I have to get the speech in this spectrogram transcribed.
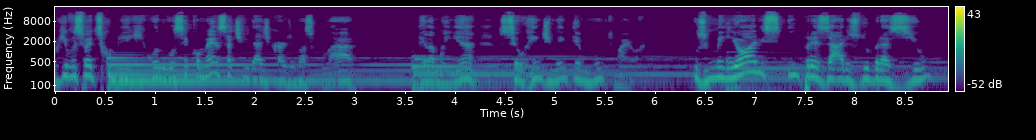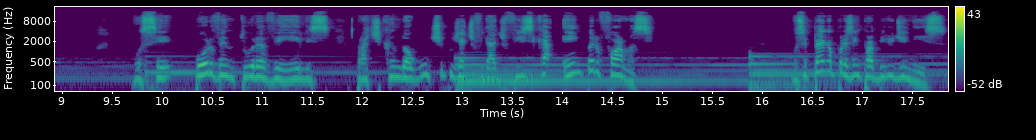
Porque você vai descobrir que quando você começa a atividade cardiovascular pela manhã, seu rendimento é muito maior. Os melhores empresários do Brasil, você porventura vê eles praticando algum tipo de atividade física em performance. Você pega, por exemplo, Abílio Diniz,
